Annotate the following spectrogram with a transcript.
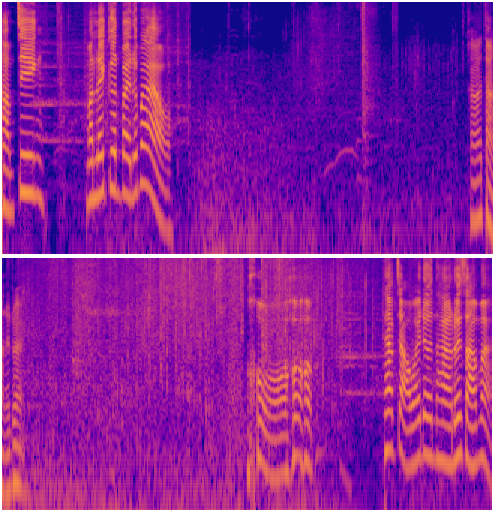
ถามจริง มันเล็กเกินไปหรือเปล่าข้าวต่างได้ด้วย โอ้โห แทบจะเอาไว้เดินทางด้วยซ้ำอะ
